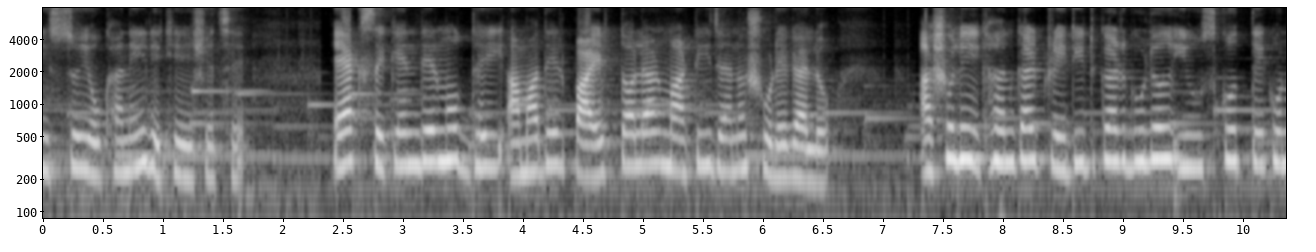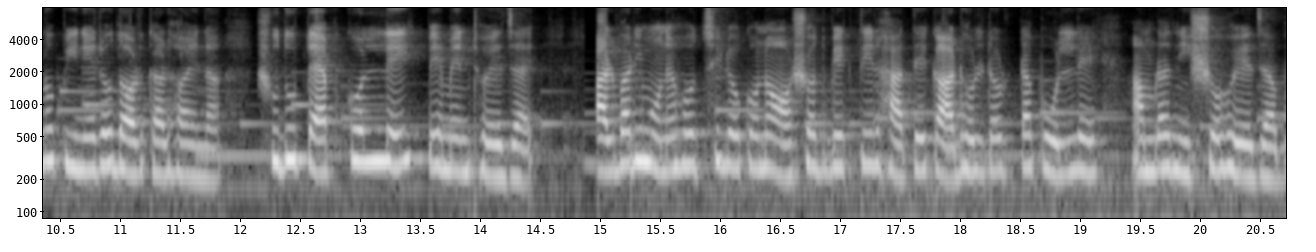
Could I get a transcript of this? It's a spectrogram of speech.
নিশ্চয়ই ওখানেই রেখে এসেছে। এক সেকেন্ডের মধ্যেই আমাদের পায়ের তলার মাটি যেন সরে গেল। আসলে এখানকার ক্রেডিট কার্ডগুলো ইউজ করতে কোনো পিনেরও দরকার হয় না, শুধু ট্যাপ করলেই পেমেন্ট হয়ে যায়। বারবারই মনে হচ্ছিল কোনো অসৎ ব্যক্তির হাতে কার্ড হোল্ডারটা পড়লে আমরা নিঃস্ব হয়ে যাব।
